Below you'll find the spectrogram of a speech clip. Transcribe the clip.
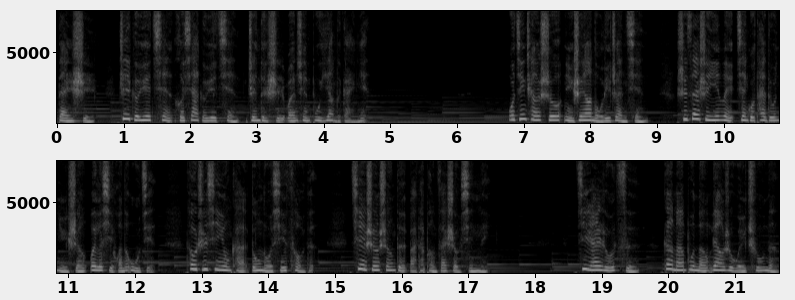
但是。”这个月欠和下个月欠真的是完全不一样的概念。我经常说，女生要努力赚钱，实在是因为见过太多女生为了喜欢的物件，透支信用卡东挪西凑的，怯生生的把它捧在手心里。既然如此，干嘛不能量入为出呢？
